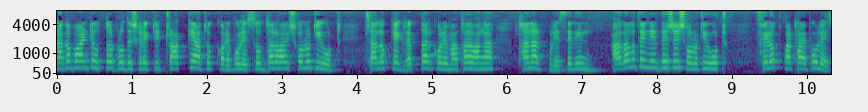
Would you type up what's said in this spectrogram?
নাকা পয়েন্টে উত্তরপ্রদেশের একটি ট্রাককে আটক করে পুলিশ। উদ্ধার হয় ষোলোটি উট। চালককে গ্রেপ্তার করে মাথাভাঙা থানার পুলিশ। এদিন আদালতের নির্দেশে ষোলোটি উট ফেরত পাঠায় পুলিশ।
